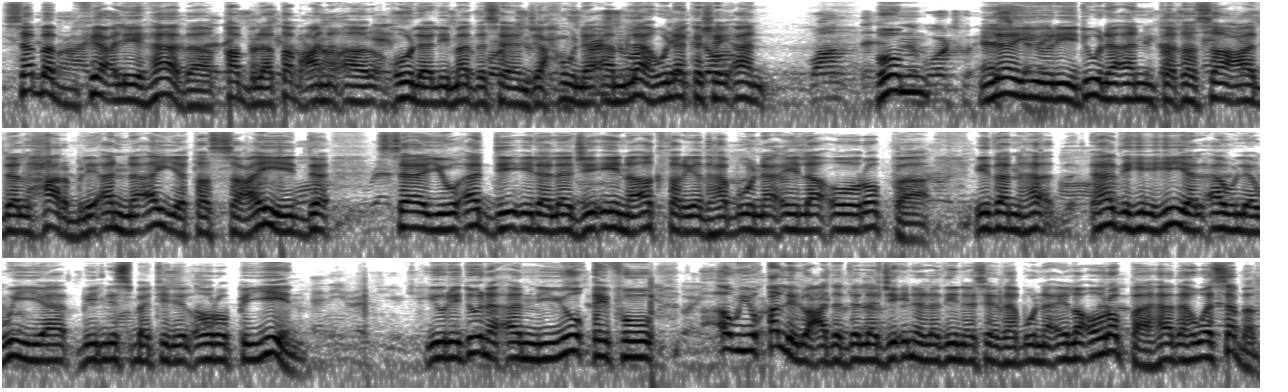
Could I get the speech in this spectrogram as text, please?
سبب فعل هذا قبل طبعا أقول لماذا سينجحون أم لا؟ هناك شيئان هم لا يريدون أن تتصاعد الحرب لأن أي تصعيد سيؤدي إلى لاجئين أكثر يذهبون إلى أوروبا. إذا هذه هي الأولوية بالنسبة للأوروبيين. يريدون أن يوقفوا أو يقللوا عدد اللاجئين الذين سيذهبون إلى أوروبا. هذا هو السبب.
